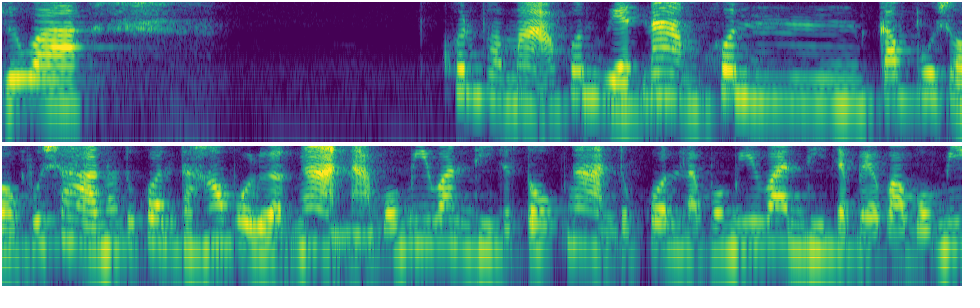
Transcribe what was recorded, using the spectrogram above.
หรือว่า คนพม่าคนเวียดนาม คนกัมพูชาผู้ชาเนาะทุกคนถ้าเฮาบ่เลืองานนะบ่มีวันที่จะตกงาน ทุกคนแล้วบ่มีวันที่จะแบบว่าบ่มี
